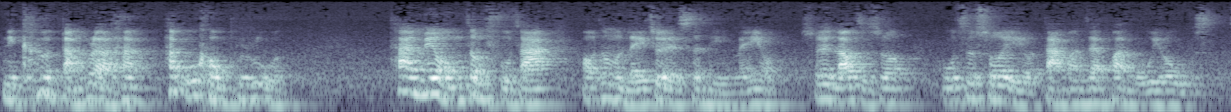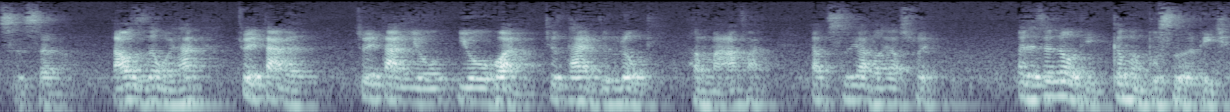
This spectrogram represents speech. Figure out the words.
你根本挡不了它，它无孔不入。它还没有我们这么复杂哦，这么累赘的身体没有。所以老子说：“吾之所以有大患在患，无有吾此生。”老子认为他最大的最大忧忧患就是他有这个肉体很麻烦，要吃要喝要睡，而且这肉体根本不适合地球。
